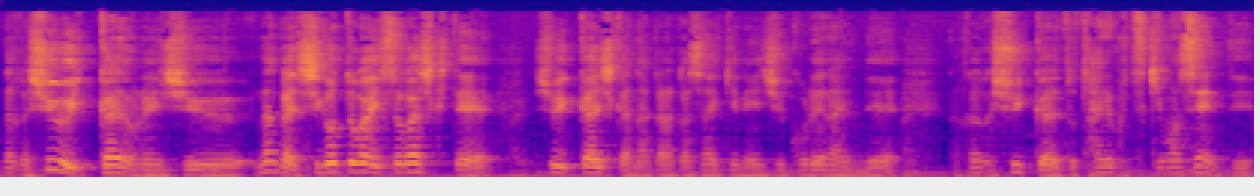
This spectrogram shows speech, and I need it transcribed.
なんか週1回の練習なんか仕事が忙しくて、はい。週1回しかなかなか最近練習来れないんで、はい。なかなか週1回だと体力つきませんって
